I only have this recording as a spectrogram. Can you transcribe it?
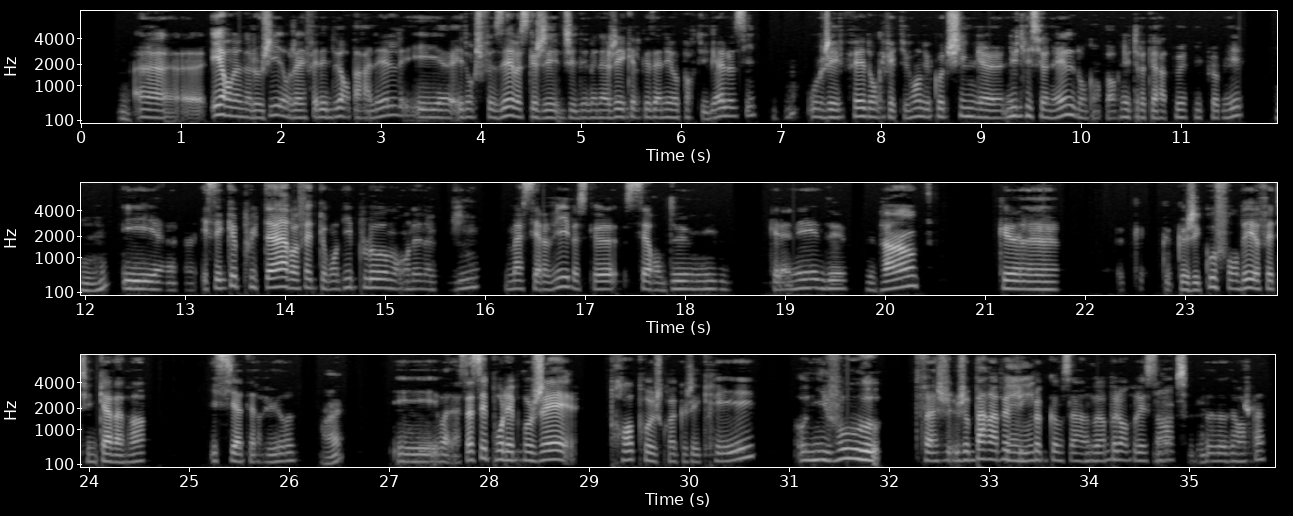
Mhm. euh, et en œnologie. Donc, j'avais fait les deux en parallèle. Et, euh, et donc, je faisais, parce que j'ai déménagé quelques années au Portugal aussi, où j'ai fait donc effectivement du coaching euh, nutritionnel, donc en tant que nutrithérapeute diplômé. Mhm. Et, euh, et c'est que plus tard, en fait, que mon diplôme en œnologie m'a servi, parce que c'est en 2000, quelle année? 2020 que, que, que, j'ai cofondé, en fait, une cave à vin ici à Tervuren. Ouais. Et voilà, ça c'est pour les projets propres, je crois que j'ai créés. Au niveau, enfin, je, je pars un peu Mhm. tic-toc comme ça, un peu, un peu dans tous les sens, ça ne dérange pas.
